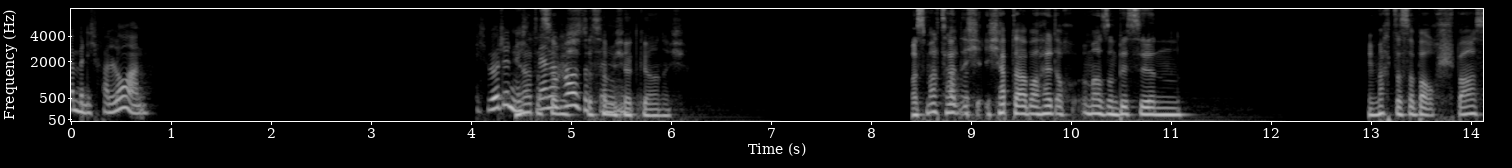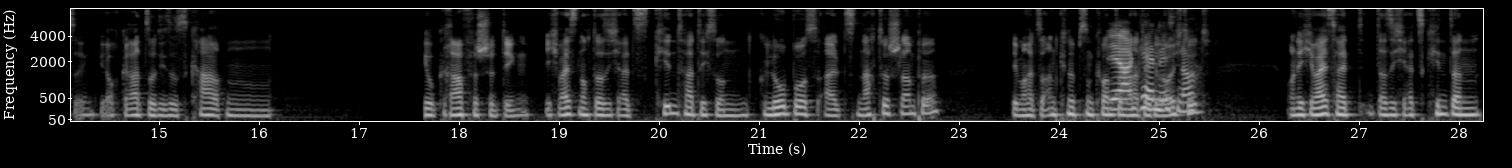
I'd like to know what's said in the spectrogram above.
dann bin ich verloren. Ich würde nicht ja, das mehr habe nach ich, Hause das hab finden. ich halt gar nicht. Was macht halt, Verrückt. ich, ich habe da aber halt auch immer so ein bisschen. Mir macht das aber auch Spaß irgendwie. Auch gerade so dieses Karten. geografische Ding. Ich weiß noch, dass ich als Kind hatte ich so einen Globus als Nachttischlampe, den man halt so anknipsen konnte Ja, und dann hat er kenn ich noch. Und ich weiß halt, dass ich als Kind dann,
